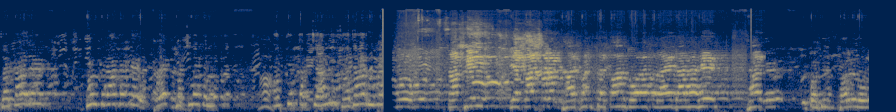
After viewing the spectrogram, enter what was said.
सरकार ने कुल मिला करके एक बच्चियों को अंतिम तक चालीस हज़ार रुपए साथियों, यह कार्यक्रम झारखंड सरकार द्वारा चलाया जा रहा है। उपस्थित सारे लोग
